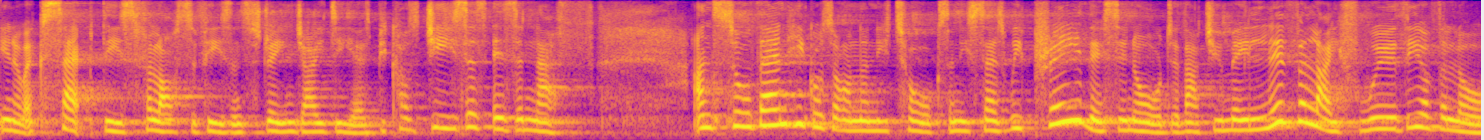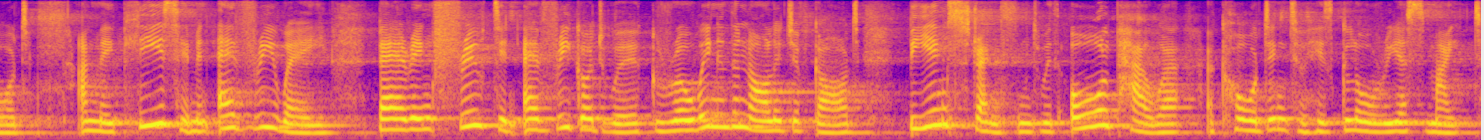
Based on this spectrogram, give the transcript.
you know, accept these philosophies and strange ideas because Jesus is enough. And so then he goes on and he talks and he says, We pray this in order that you may live a life worthy of the Lord and may please him in every way, bearing fruit in every good work, growing in the knowledge of God, being strengthened with all power according to his glorious might,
